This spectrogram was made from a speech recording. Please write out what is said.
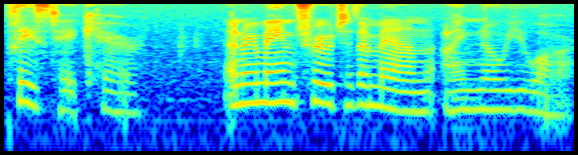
Please take care, and remain true to the man I know you are.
